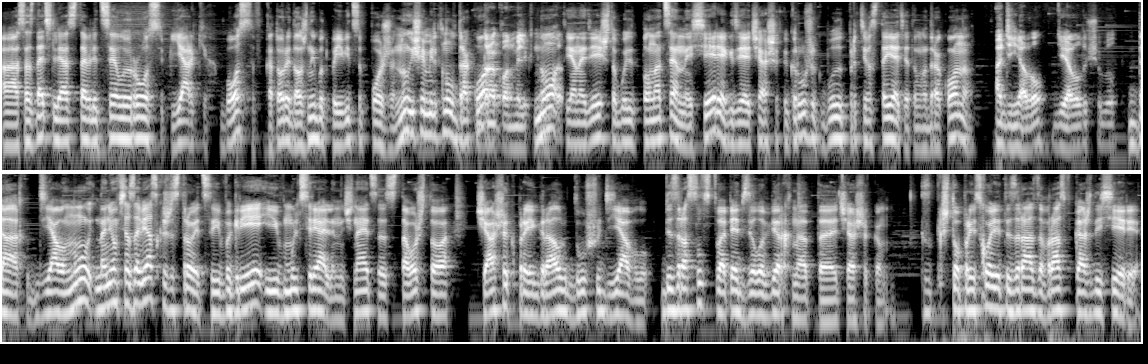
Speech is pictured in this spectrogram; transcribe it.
А создатели оставили целую россыпь ярких боссов, которые должны будут появиться позже. Ну, еще мелькнул дракон. Дракон мелькнул. Но да. я надеюсь, что будет полноценная серия, где чашек и кружек будут противостоять этому дракону. А дьявол? Дьявол еще был. Да, дьявол, ну, на нем вся завязка же строится и в игре, и в мультсериале. Начинается с того, что Чашек проиграл душу дьяволу. Безрассудство опять взяло верх над э, Чашиком. Что происходит из раза в раз в каждой серии.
